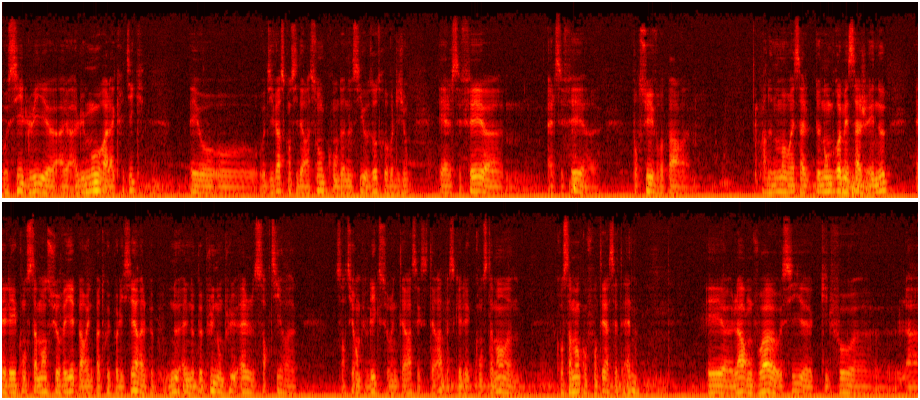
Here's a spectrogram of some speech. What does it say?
aussi, lui, à l'humour, à la critique et aux, diverses considérations qu'on donne aussi aux autres religions. Et elle s'est fait, euh, elle s'est fait euh, poursuivre par, euh, par de, nombreux, messages haineux. Elle est constamment surveillée par une patrouille policière. Elle ne peut plus non plus, elle, sortir, sortir en public sur une terrasse, etc. parce qu'elle est constamment, constamment confrontée à cette haine. Et là, on voit aussi qu'il faut la,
